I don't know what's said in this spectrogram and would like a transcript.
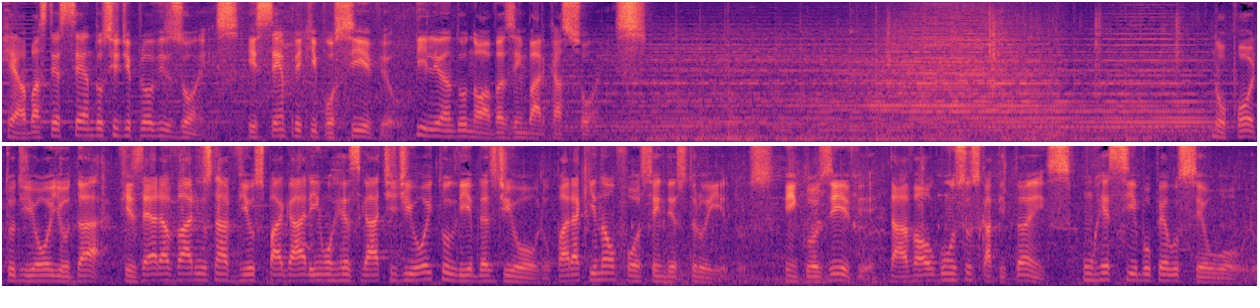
reabastecendo-se de provisões e, sempre que possível, pilhando novas embarcações. No porto de Oyuda, fizera vários navios pagarem o resgate de oito libras de ouro para que não fossem destruídos. Inclusive, dava a alguns dos capitães um recibo pelo seu ouro.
